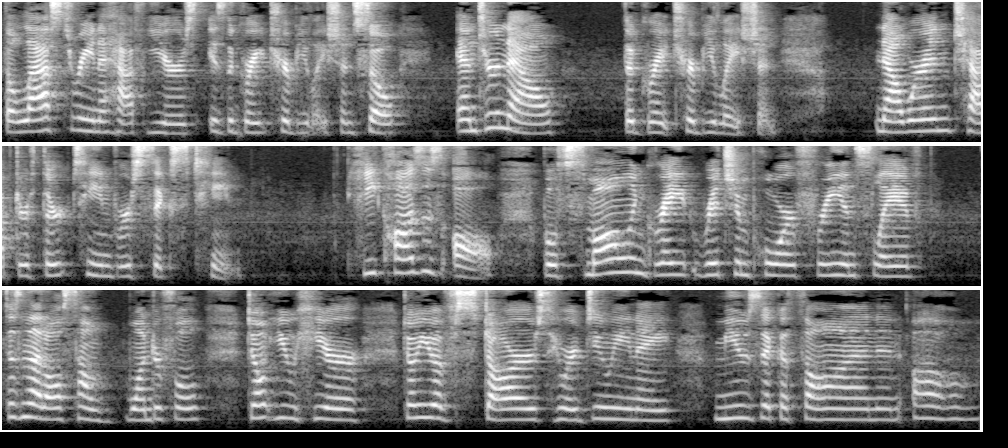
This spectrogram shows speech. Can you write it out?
The last three and a half years is the great tribulation. So enter now the great tribulation. Now we're in chapter 13, verse 16. He causes all, both small and great, rich and poor, free and slave. Doesn't that all sound wonderful? Don't you hear, don't you have stars who are doing a music-a-thon and oh,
